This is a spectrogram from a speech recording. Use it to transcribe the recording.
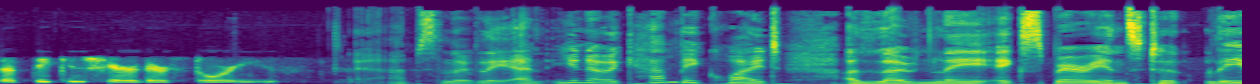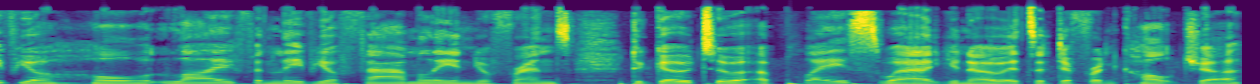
that they can share their stories. Absolutely. And, you know, it can be quite a lonely experience to leave your whole life and leave your family and your friends to go to a place where, you know, it's a different culture.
